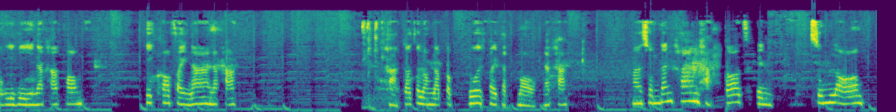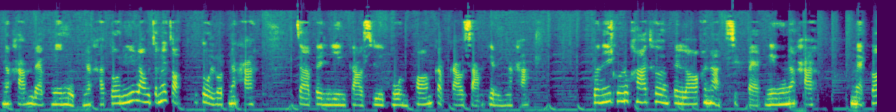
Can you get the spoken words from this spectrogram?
LED นะคะ พร้อมที่ครอบไฟหน้านะคะ ค่ะ ก็จะรองรับกับด้วยไฟตัดหมอกนะคะ มาชมด้านข้างค่ะ ก็จะเป็นซุ้มล้อมนะคะ แบบมีหมุดนะคะ ตัวนี้เราจะไม่เจาะที่ตัวรถนะคะ จะเป็นยิงกาวซิลิโคนพร้อมกับกาว 3M นะคะ ตัวนี้คุณลูกค้าเทิร์นเป็นล้อขนาด 18 นิ้วนะคะแม็กก็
